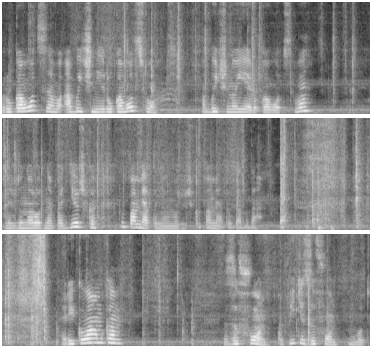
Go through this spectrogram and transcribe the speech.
руководство, обычные руководство, обычное руководство, международная поддержка. Ну, помято немножечко, помято, да-да. Рекламка. Зефон. Купите Зефон. Вот.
